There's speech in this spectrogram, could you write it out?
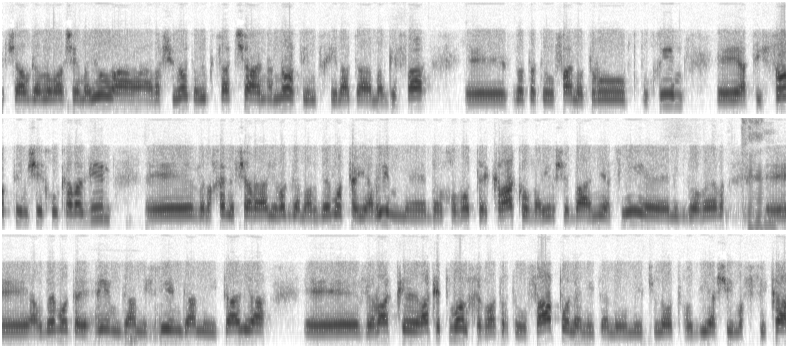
אפשר גם לומר שהם היו, הרשויות היו קצת שאננות עם תחילת המגפה, שדות התעופה נותרו פתוחים, הטיסות המשיכו כרגיל, ולכן אפשר היה לראות גם הרבה מאוד תיירים ברחובות קרקוב, העיר שבה אני עצמי מתגורר, כן. הרבה מאוד תיירים, גם מסין, גם מאיטליה. ורק אתמול חברת התעופה הפולנית הלאומית לוט הודיעה שהיא מפסיקה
